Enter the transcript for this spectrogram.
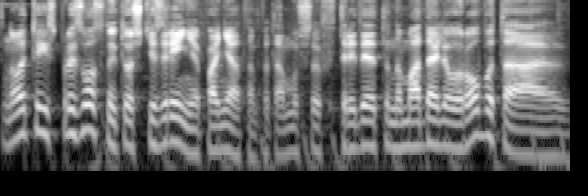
Ну, это и с производственной точки зрения понятно, потому что в 3D это намоделил робота, а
